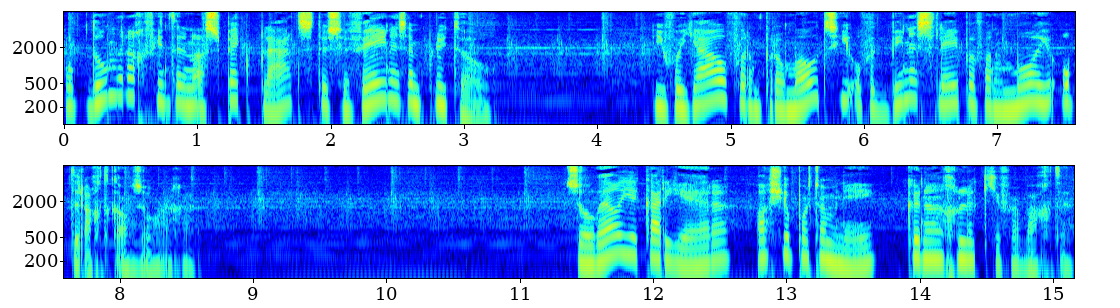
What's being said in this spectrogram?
Op donderdag vindt er een aspect plaats tussen Venus en Pluto, die voor jou voor een promotie of het binnenslepen van een mooie opdracht kan zorgen. Zowel je carrière als je portemonnee kunnen een gelukje verwachten.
